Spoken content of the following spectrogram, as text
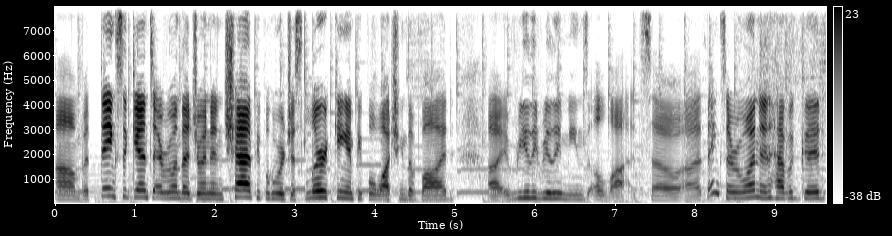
Um, but thanks again to everyone that joined in chat, people who were just lurking, and people watching the VOD. Uh, it really, really means a lot. So uh, thanks everyone, and have a good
